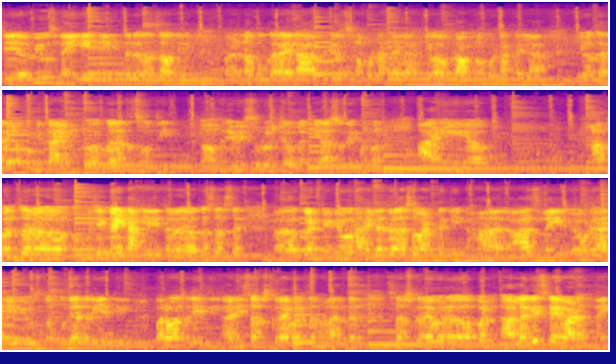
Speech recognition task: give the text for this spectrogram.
जे व्ह्यूज नाही येते तर जाऊ दे. नको करायला व्हिडिओज नको टाकायला किंवा ब्लॉग नको टाकायला किंवा करायला नको. मी कायम करतच होती. म्हणजे मी सुरूच ठेवलं की असू दे म्हणून. आणि आपण जर म्हणजे नाही टाकले तर कसं असं कंटिन्यू राहिलं तर असं वाटतं की हा आज नाही एवढे आले व्ह्यूज तर उद्या तर येतील परवा तर येतील. आणि सबस्क्रायबर जर म्हणाल तर सबस्क्रायबर पण लगेच काही वाढत नाही.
